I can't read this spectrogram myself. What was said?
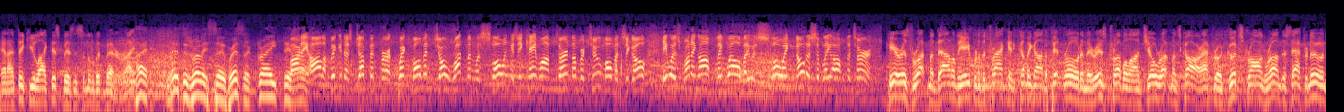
and I think you like this business a little bit better, right? Hey, this is really super. It's a great deal. Barney Hall, if we could just jump in for a quick moment. Joe Ruttman was slowing as he came off turn number two moments ago. He was running awfully well, but he was slowing noticeably off the turn. Here is Ruttman down on the apron of the track and coming onto pit road, and there is trouble on Joe Ruttman's car. After a good, strong run this afternoon,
